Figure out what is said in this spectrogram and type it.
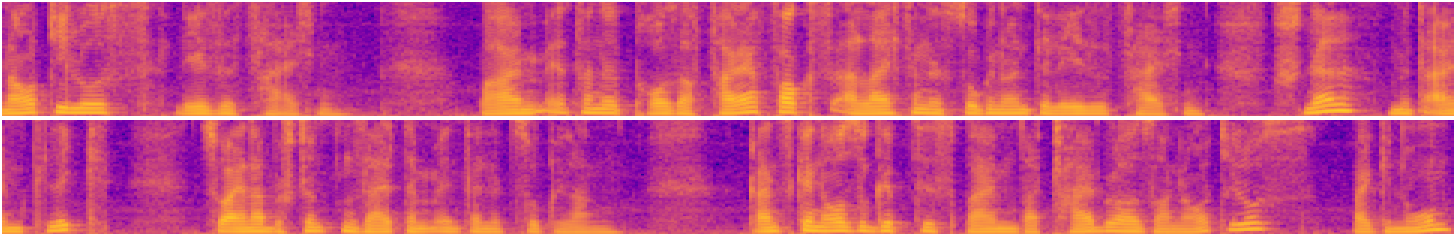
Nautilus Lesezeichen Beim Internetbrowser Firefox erleichtern es sogenannte Lesezeichen, schnell mit einem Klick zu einer bestimmten Seite im Internet zu gelangen. Ganz genauso gibt es beim Dateibrowser Nautilus bei GNOME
